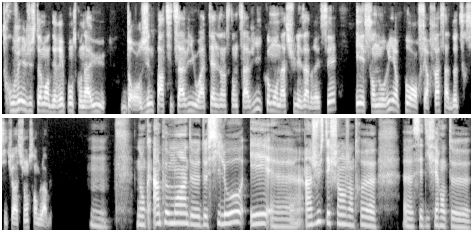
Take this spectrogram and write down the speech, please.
trouver justement des réponses qu'on a eues dans une partie de sa vie ou à tels instants de sa vie, comment on a su les adresser et s'en nourrir pour faire face à d'autres situations semblables. Hmm. Donc un peu moins de, de silos et euh, un juste échange entre euh, ces différentes euh,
